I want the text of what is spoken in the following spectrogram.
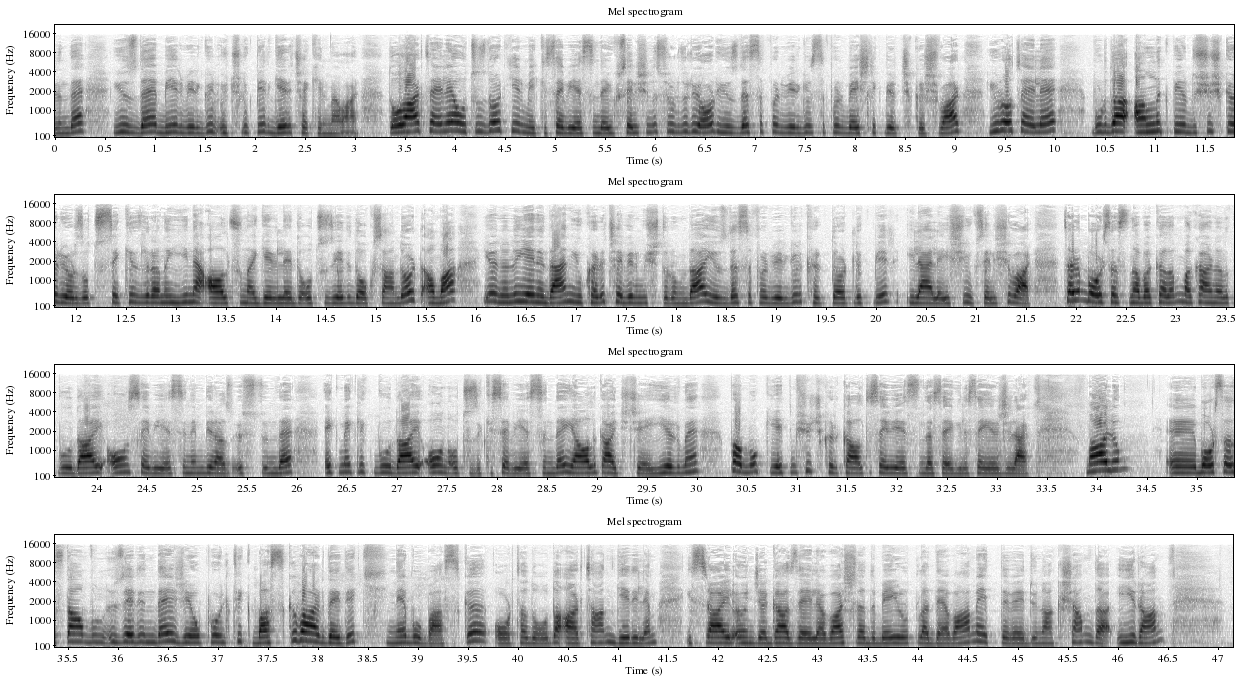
%1,3'lük bir geri çekilme var. Dolar TL 34.22 seviyesinde yükselişini sürdürüyor. %0,05'lik bir çıkış var. Euro TL burada anlık bir düşüş görüyoruz. 38 liranın yine altına geriledi 37.94 ama yönünü yeniden yukarı çevirmiş durumda. %0,44'lük bir ilerleyişi yükselişi var. Tarım borsasına bakalım. Makarnalık buğday 10 seviyesinin biraz üstünde. Ekmeklik buğday 10.32 seviyesinde. Yağlık ayçiçeği 20. Pamuk 73.46 seviyesinde sevgili seyirciler. Malum e, Borsa İstanbul'un üzerinde jeopolitik baskı var dedik. Ne bu baskı? Orta Doğu'da artan gerilim. İsrail önce Gazze ile başladı, Beyrut'la devam etti ve dün akşam da İran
